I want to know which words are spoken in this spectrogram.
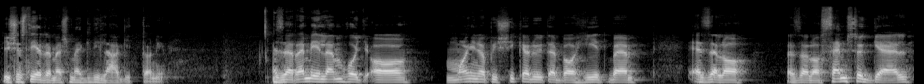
és ezt érdemes megvilágítani. Ezzel remélem, hogy a mai nap is sikerült ebbe a hétbe ezzel a, ezzel a szemszöggel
